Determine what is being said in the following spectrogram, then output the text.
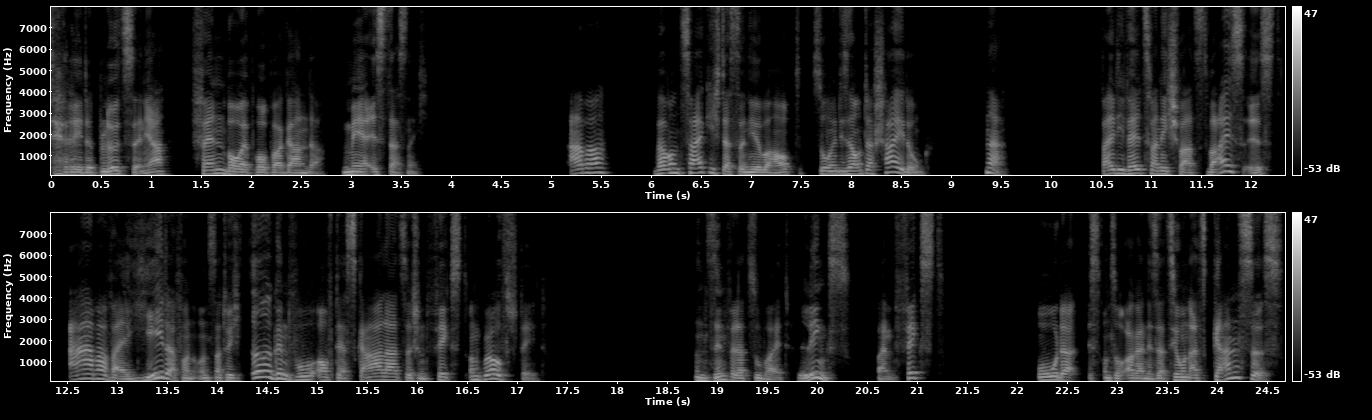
Der redet Blödsinn, ja? Fanboy-Propaganda. Mehr ist das nicht. Aber warum zeige ich das denn hier überhaupt so in dieser Unterscheidung? Na, weil die Welt zwar nicht schwarz-weiß ist, aber weil jeder von uns natürlich irgendwo auf der Skala zwischen Fixed und Growth steht. Und sind wir dazu weit links beim Fixed? Oder ist unsere Organisation als Ganzes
